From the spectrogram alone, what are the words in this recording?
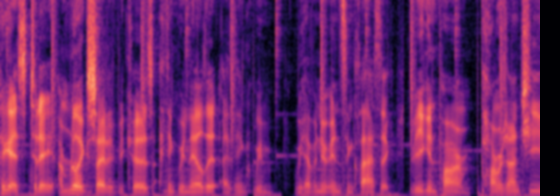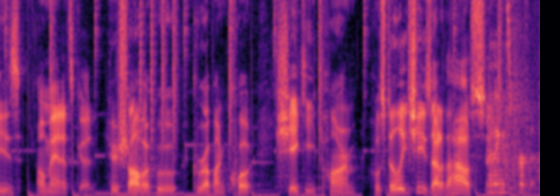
Hey guys, today I'm really excited because I think we nailed it. I think we we have a new instant classic. Vegan parm, Parmesan cheese. Oh man, it's good. Here's Shalva who grew up on quote shaky parm, who'll still eat cheese out of the house. I think it's perfect.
